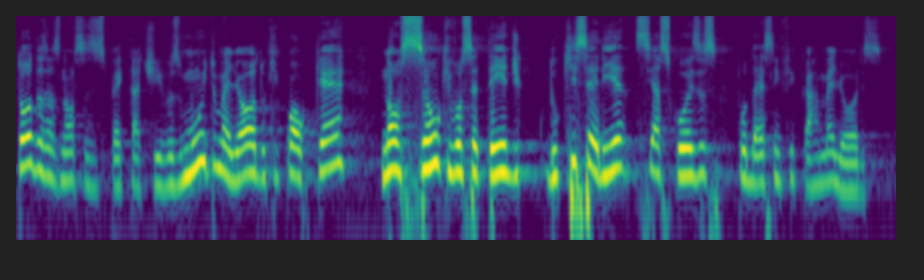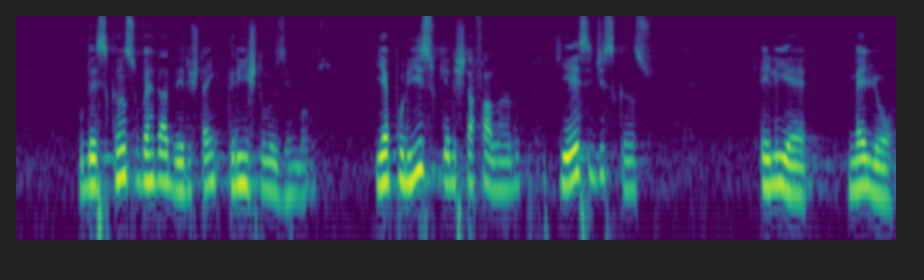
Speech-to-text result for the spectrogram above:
todas as nossas expectativas, muito melhor do que qualquer noção que você tenha de, do que seria se as coisas pudessem ficar melhores. O descanso verdadeiro está em Cristo, meus irmãos. E é por isso que ele está falando que esse descanso ele é melhor.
